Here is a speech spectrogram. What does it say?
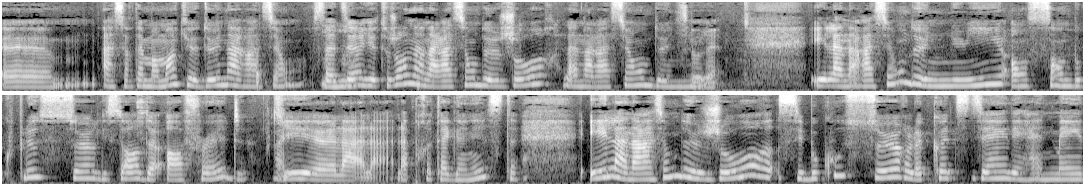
euh, à certains moments, qu'il y a deux narrations. C'est-à-dire, Mhm. il y a toujours la narration de jour, la narration de nuit. C'est vrai. Et la narration de nuit, on se centre beaucoup plus sur l'histoire de Offred, qui Ouais. est euh, la, la, la protagoniste. Et la narration de jour, c'est beaucoup sur le quotidien des handmaids.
